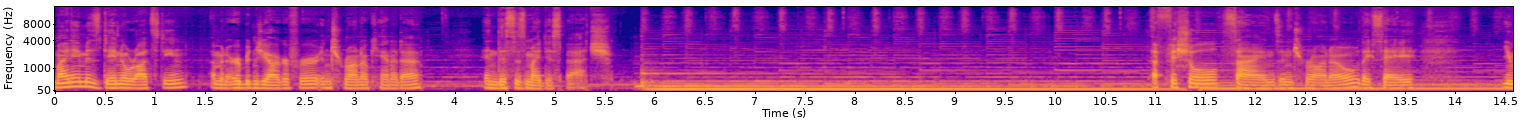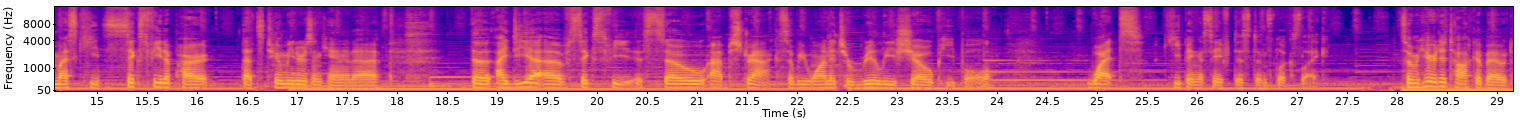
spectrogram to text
My name is Daniel Rotsztain. I'm an urban geographer in Toronto, Canada, and this is my dispatch. Official signs in Toronto, they say you must keep six feet apart. That's two meters in Canada. The idea of six feet is so abstract, so we wanted to really show people what keeping a safe distance looks like. So I'm here to talk about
